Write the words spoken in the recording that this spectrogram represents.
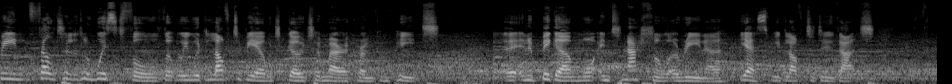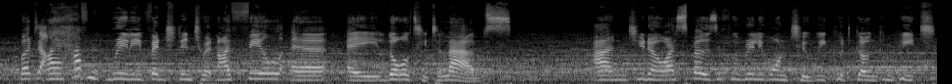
been felt a little wistful that we would love to be able to go to America and compete in a bigger, more international arena. Yes, we'd love to do that. But I haven't really ventured into it, and I feel a, a loyalty to LABBS. And, you know, I suppose if we really want to, we could go and compete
